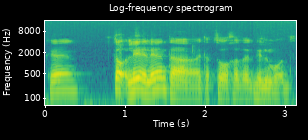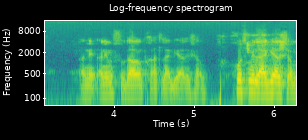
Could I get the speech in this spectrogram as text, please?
כן. טוב, לי, לי אין את הצורך הזה ללמוד. אני, אני מסודר מבחינת להגיע לשם. חוץ מלהגיע לשם.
